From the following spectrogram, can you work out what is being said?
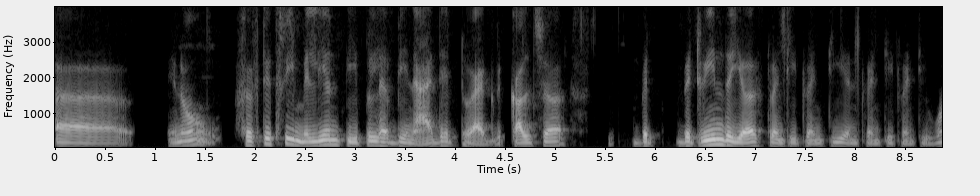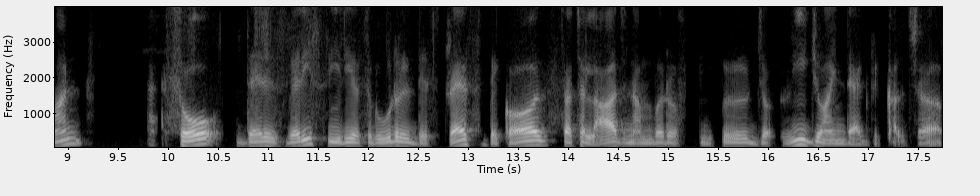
uh, you know, 53 million people have been added to agriculture be- between the years 2020 and 2021. So there is very serious rural distress because such a large number of people jo- rejoined agriculture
